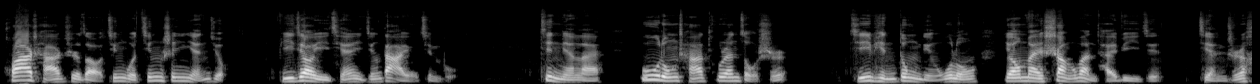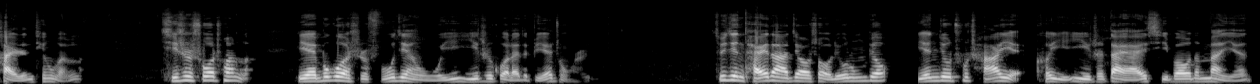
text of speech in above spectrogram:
花茶制造经过精深研究，比较以前已经大有进步。近年来，乌龙茶突然走时，极品洞顶乌龙要卖上万台币一斤，简直骇人听闻了。其实说穿了。也不过是福建武夷移植过来的别种而已。最近台大教授刘荣彪研究出茶叶可以抑制带癌细胞的蔓延，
